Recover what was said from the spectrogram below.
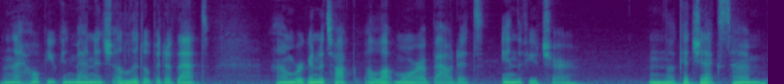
And I hope you can manage a little bit of that. Um, we're going to talk a lot more about it in the future. And I'll catch you next time.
